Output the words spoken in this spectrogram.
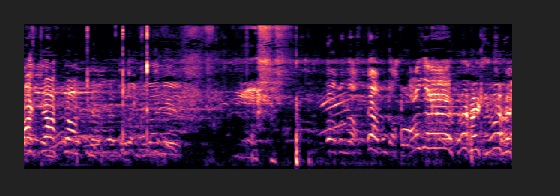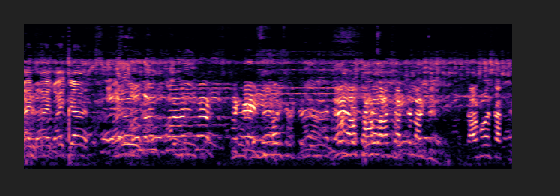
আচ্ছা, আচ্ছা, আচ্ছা, লাগবে। তারপরে চারটে।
